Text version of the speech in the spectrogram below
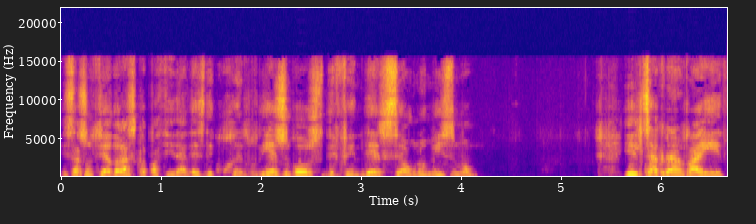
está asociado a las capacidades de coger riesgos, defenderse a uno mismo. Y el chakra raíz,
